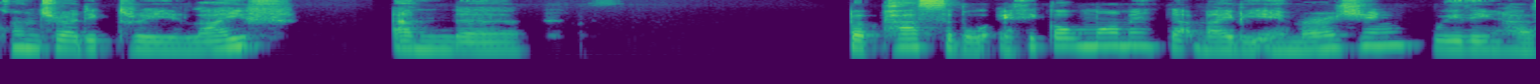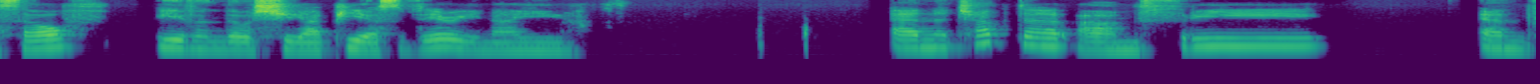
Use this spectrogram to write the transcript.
contradictory life and uh, the possible ethical moment that might be emerging within herself, even though she appears very naive. And chapter um, three, and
